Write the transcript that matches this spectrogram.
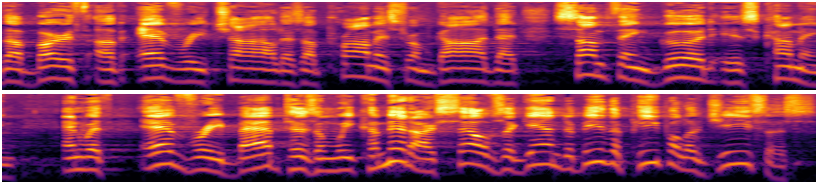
the birth of every child as a promise from God that something good is coming. And with every baptism, we commit ourselves again to be the people of Jesus,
